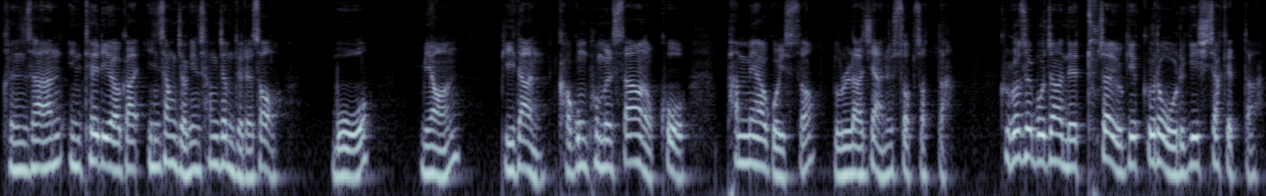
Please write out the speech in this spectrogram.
근사한 인테리어가 인상적인 상점들에서 모, 면, 비단, 가공품을 쌓아놓고 판매하고 있어 놀라지 않을 수 없었다. 그것을 보자 내 투자욕이 끌어오르기 시작했다.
